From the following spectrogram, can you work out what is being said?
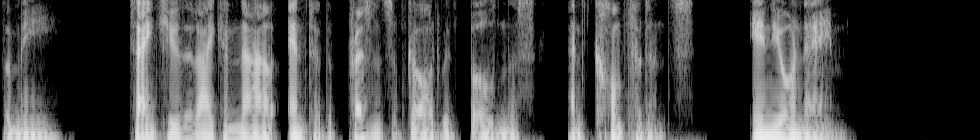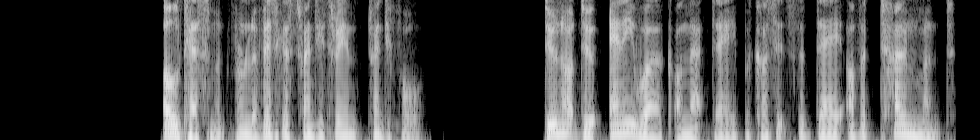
for me. Thank you that I can now enter the presence of God with boldness and confidence in your name. Old Testament from Leviticus 23 and 24. Do not do any work on that day because it's the day of atonement,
